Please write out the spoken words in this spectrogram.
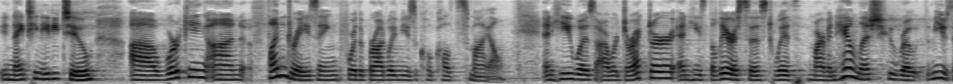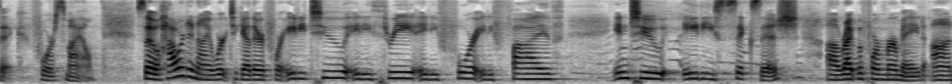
In 1982, uh, working on fundraising for the Broadway musical called Smile. And he was our director, and he's the lyricist with Marvin Hamlisch, who wrote the music for Smile. So Howard and I worked together for 82, 83, 84, 85, into 86 ish, uh, right before Mermaid on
